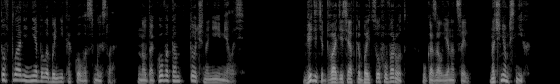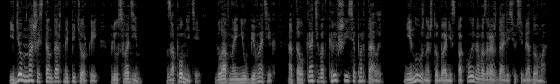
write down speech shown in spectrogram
то в плане не было бы никакого смысла. Но такого там точно не имелось. «Видите два десятка бойцов у ворот?» — указал я на цель. «Начнем с них. Идем нашей стандартной пятеркой, плюс Вадим. Запомните, Главное не убивать их, а толкать в открывшиеся порталы. Не нужно, чтобы они спокойно возрождались у себя дома.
